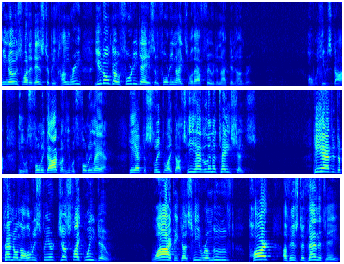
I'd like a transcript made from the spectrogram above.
He knows what it is to be hungry. You don't go 40 days and 40 nights without food and not get hungry. Oh, he was God. He was fully God, but he was fully man. He had to sleep like us. He had limitations. He had to depend on the Holy Spirit just like we do. Why? Because he removed part of his divinity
